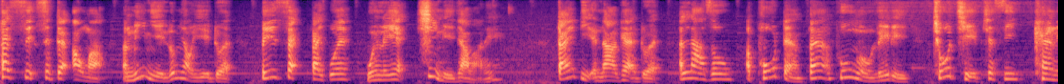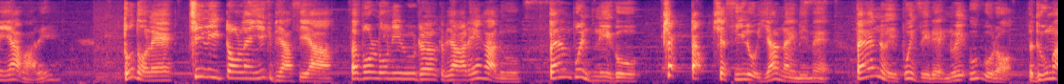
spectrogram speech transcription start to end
ဖက်စစ်စစ်တပ်အောက်မှာအမိမြေလွတ်မြောက်ရေးအတွက်ပေးဆက်တိုက်ပွဲဝင်လျက်ရှိနေကြပါတယ်တိုင်းပြည်အနာဂတ်အတွက်အလားဆုံးအဖိုးတန်ပန်းအဖူးငုံလေးတွေချိုးချေဖြစ်စည်းခံနေရပါတယ်သို့တော်လဲချီလီတော်လန်ရေးကြပြဆရာပဗိုလိုနီရူဒါကြပြတဲ့ကလိုပန်းပွင့်နေကိုဖြတ်တောက်ဖြစ်စည်းလို့ရနိုင်ပေမဲ့ပန်းတွေပွင့်စေတဲ့ຫນွေဥကိုတော့ဘယ်သူမှ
